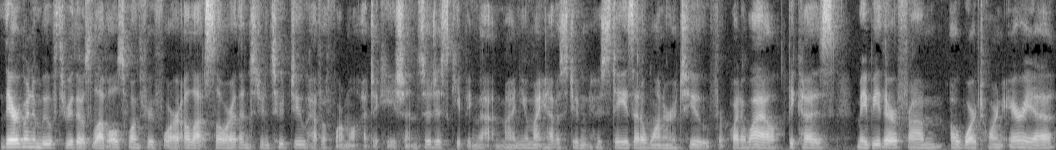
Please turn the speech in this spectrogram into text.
they're going to move through those levels, one through four, a lot slower than students who do have a formal education. So, just keeping that in mind, you might have a student who stays at a one or a two for quite a while because maybe they're from a war torn area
